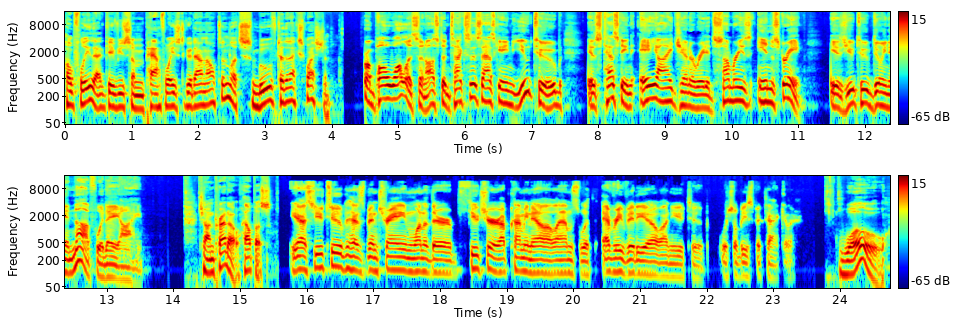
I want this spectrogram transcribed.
Hopefully, that gave you some pathways to go down, Alton. Let's move to the next question. From Paul Wallace in Austin, Texas, asking YouTube is testing AI generated summaries in stream. Is YouTube doing enough with AI? John Preto, help us. Yes, YouTube has been training one of their future upcoming LLMs with every video on YouTube, which will be spectacular. Whoa,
